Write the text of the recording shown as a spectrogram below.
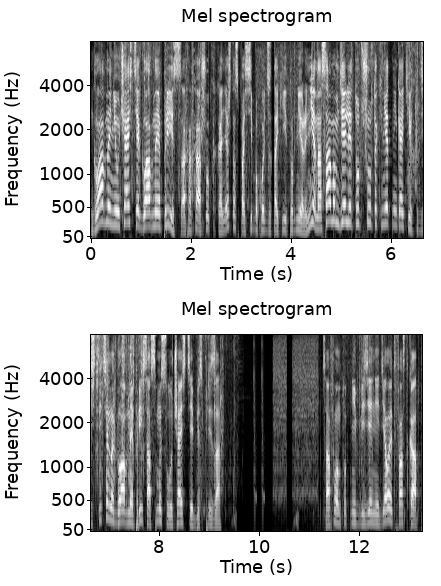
Главное не участие, главное приз. Ахаха, шутка, конечно, спасибо хоть за такие турниры. Не, на самом деле тут шуток нет никаких. Действительно, главный приз, а смысл участия без приза. Сафон тут не в везении делает, фасткап.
